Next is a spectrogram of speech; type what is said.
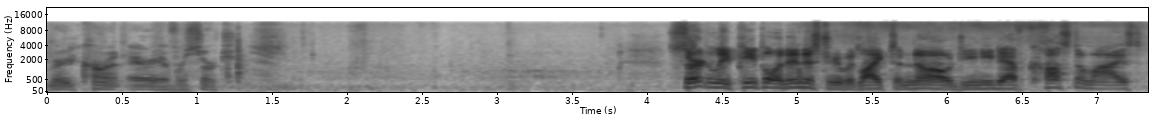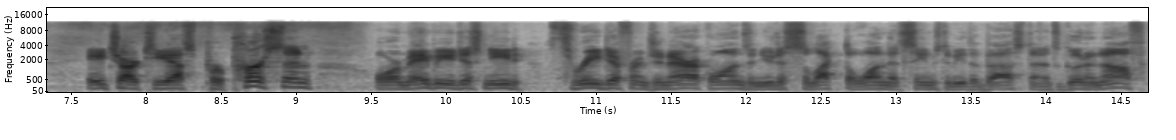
very current area of research. Certainly people in industry would like to know do you need to have customized HRTFs per person or maybe you just need three different generic ones and you just select the one that seems to be the best and it's good enough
